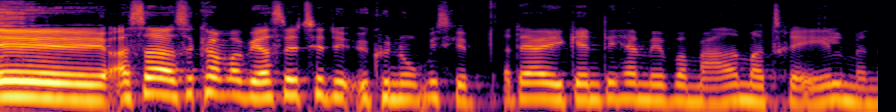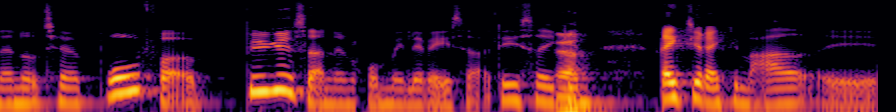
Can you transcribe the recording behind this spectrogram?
Øh, og så, så kommer vi også lidt til det økonomiske, og der er igen det her med, hvor meget materiale man er nødt til at bruge for at bygge sådan en rumelevator, og det er så igen ja. rigtig, rigtig meget øh,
